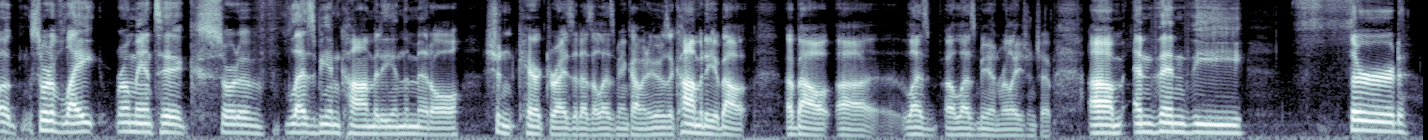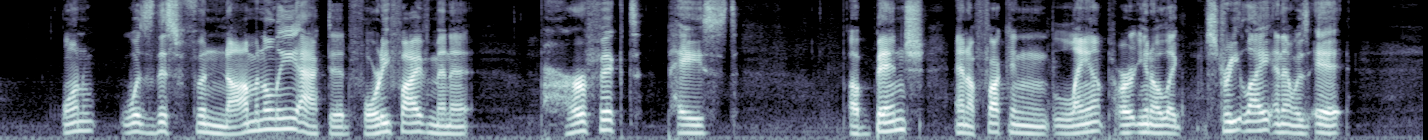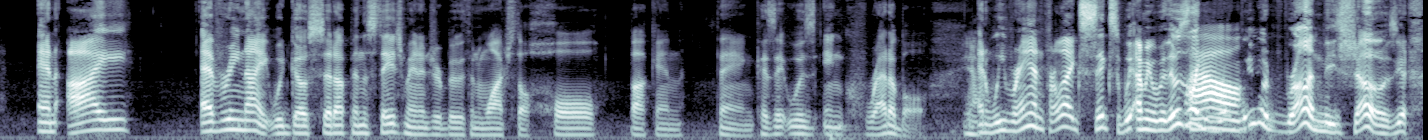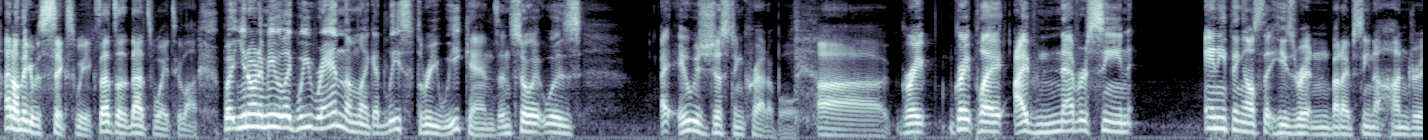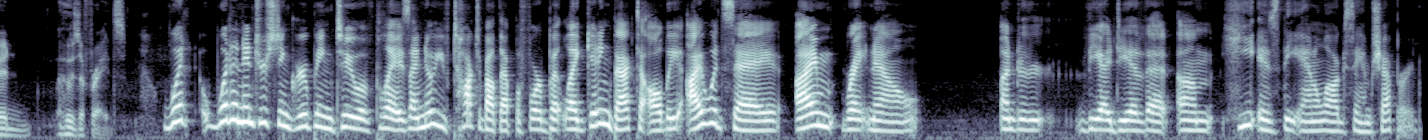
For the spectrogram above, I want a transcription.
a sort of light romantic, sort of lesbian comedy in the middle. Shouldn't characterize it as a lesbian comedy. It was a comedy about about uh, les- a lesbian relationship. Um, and then the third one was this phenomenally acted 45 minute perfect paced a bench and a fucking lamp or you know like street light and that was it. And i every night would go sit up in the stage manager booth and watch the whole fucking thing because it was incredible Yeah. and we ran for like six weeks. I mean, it was Wow. like we would run these shows. I don't think it was six weeks. That's a, that's way too long. But you know what I mean? Like we ran them like at least three weekends, and so it was, it was just incredible. Uh, great, great play. I've never seen anything else that he's written, but I've seen a hundred Who's Afraid's. What what an interesting grouping too of plays. I know you've talked about that before, but like getting back to Albee, I would say I'm right now under the idea that um he is the analog Sam Shepard.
